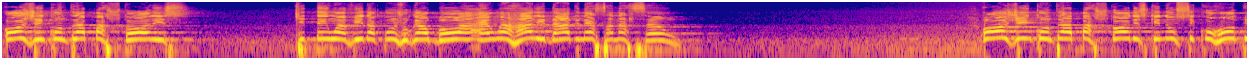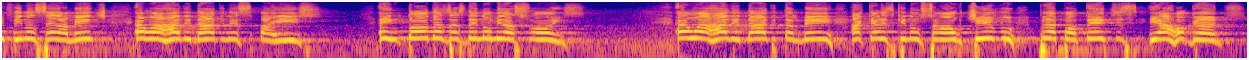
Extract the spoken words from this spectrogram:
Hoje encontrar pastores que tem uma vida conjugal boa é uma raridade nessa nação. Hoje, encontrar pastores que não se corrompem financeiramente é uma raridade nesse país, em todas as denominações. É uma raridade também aqueles que não são altivos, prepotentes e arrogantes,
